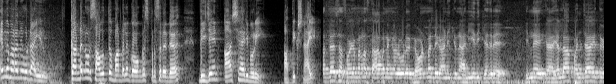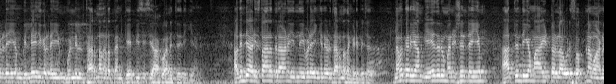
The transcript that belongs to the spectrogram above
എന്ന് പറഞ്ഞുകൊണ്ടായിരുന്നു. കണ്ടലൂർ സൗത്ത് മണ്ഡലം കോൺഗ്രസ് പ്രസിഡന്റ് വിജയൻ ആശാരിമുറി അധ്യക്ഷനായി. തദ്ദേശ സ്വയംഭരണ സ്ഥാപനങ്ങളോട് ഗവൺമെന്റ് കാണിക്കുന്ന അനീതിക്കെതിരെ ഇന്ന് എല്ലാ പഞ്ചായത്തുകളുടെയും വില്ലേജുകളുടെയും മുന്നിൽ ധർണ നടത്താൻ കെ പി സി സി ആഹ്വാനം ചെയ്തിരിക്കുകയാണ് അതിന്റെ അടിസ്ഥാനത്തിലാണ് ഇന്ന് ഇവിടെ ഇങ്ങനെ ഒരു ധർണ സംഘടിപ്പിച്ചത്. നമുക്കറിയാം ഏതൊരു മനുഷ്യന്റെയും ആത്യന്തികമായിട്ടുള്ള ഒരു സ്വപ്നമാണ്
